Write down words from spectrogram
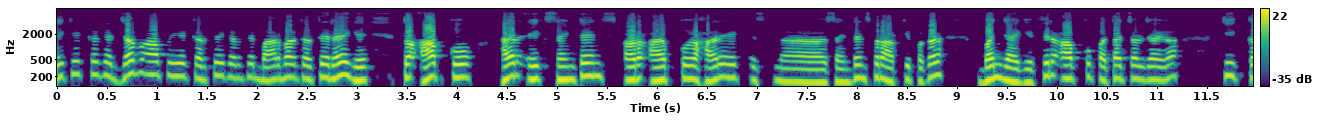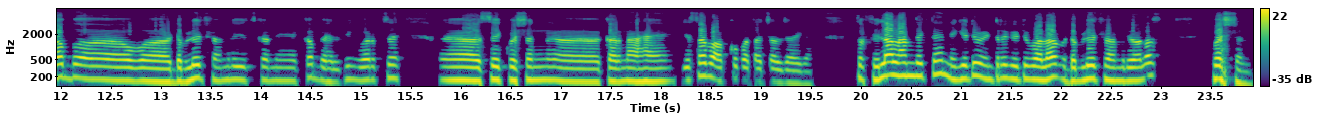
एक एक करके जब आप ये करते करते बार बार करते रहेंगे तो आपको हर एक सेंटेंस और आपको हर एक सेंटेंस पर आपकी पकड़ बन जाएगी। फिर आपको पता चल जाएगा कि कब डब्ल्यू एच फैमिली यूज़ करनी है कब हेल्पिंग वर्ब से आ, से क्वेश्चन करना है ये सब आपको पता चल जाएगा। तो फ़िलहाल हम देखते हैं नेगेटिव इंटरगेटिव वाला डब्ल्यू एच फैमिली वाला क्वेश्चन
